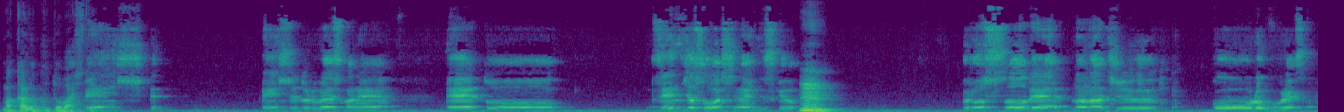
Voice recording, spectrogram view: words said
まあ、軽く飛ばして。練習、練習どれぐらいですかね。えっ、と、全助走はしてないんですけど、うん。クロス走で75、6ぐらいですかね。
